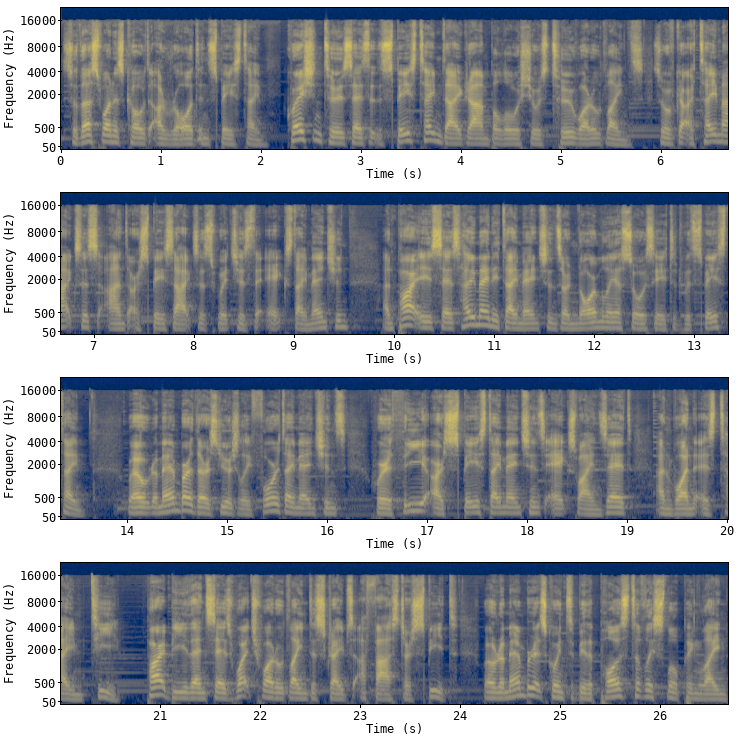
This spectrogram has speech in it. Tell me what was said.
So this one is called a rod in spacetime. Question 2 says that the spacetime diagram below shows two world lines. So we've got our time axis and our space axis which is the x dimension. And part A says how many dimensions are normally associated with spacetime. Well remember there's usually 4 dimensions where 3 are space dimensions x, y and z and 1 is time t. Part B then says which world line describes a faster speed. Well remember it's going to be the positively sloping line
